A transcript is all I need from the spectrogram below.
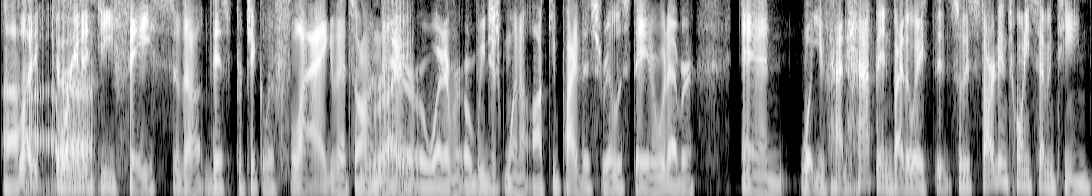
uh, Like, we're going uh, to deface the this particular flag that's on Right. there or whatever, or we just want to occupy this real estate or whatever. And what you've had happen, by the way, th- so this started in 2017,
